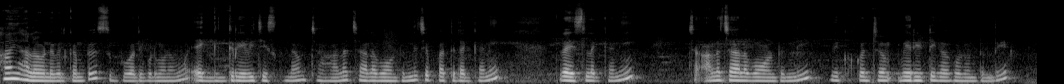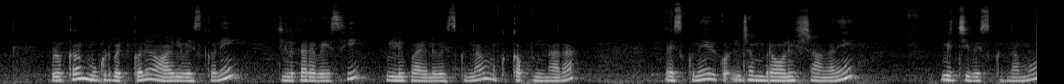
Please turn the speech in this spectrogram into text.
హాయ్ హలో అండి. వెల్కమ్ టు వాళ్ళు. ఇప్పుడు మనము ఎగ్ గ్రేవీ చేసుకుందాం. చాలా చాలా బాగుంటుంది. చపాతీలకు కానీ రైస్లకు కానీ చాలా చాలా బాగుంటుంది. ఇది కొంచెం వెరైటీగా కూడా ఉంటుంది. ఇప్పుడు ఒక ముక్కుడు పెట్టుకొని ఆయిల్ వేసుకొని జీలకర్ర వేసి ఉల్లిపాయలు వేసుకుందాం. ఒక కప్పున్నర వేసుకుని కొంచెం బ్రౌనిష్ రాగానే మిర్చి వేసుకుందాము.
